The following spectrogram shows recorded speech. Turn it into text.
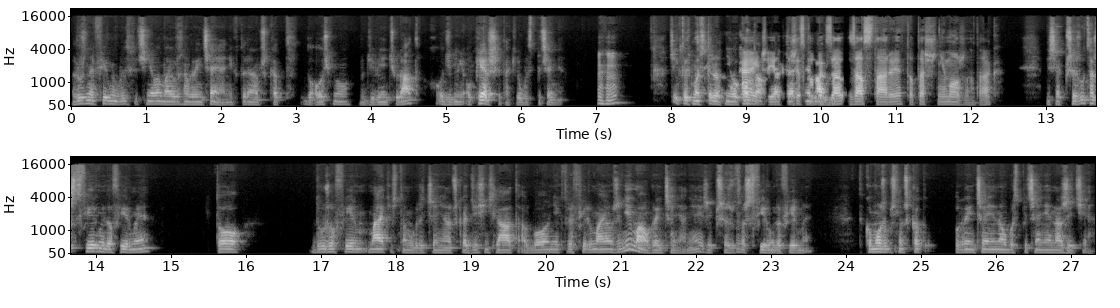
różne firmy ubezpieczeniowe mają różne ograniczenia. Niektóre na przykład do 8, do 9 lat. Chodzi mi o pierwsze takie ubezpieczenie. Mhm. Czyli ktoś ma 4-letniego okay, kota. Czyli jak też jest kotek za, za stary, to też nie można, tak? Wiesz, jak przerzucasz z firmy do firmy, to dużo firm ma jakieś tam ograniczenia, na przykład 10 lat, albo niektóre firmy mają, że nie ma ograniczenia, nie? jeżeli przerzucasz z firmy do firmy, tylko może być na przykład ograniczenie na ubezpieczenie na życie,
